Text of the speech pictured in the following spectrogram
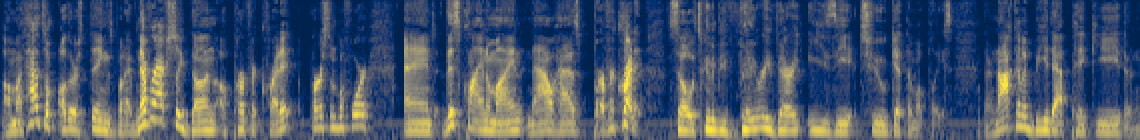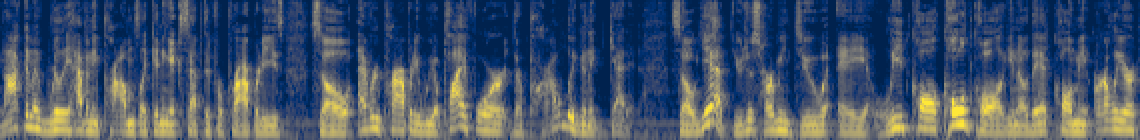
Um, I've had some other things, but I've never actually done a perfect credit person before. And this client of mine now has perfect credit. So it's going to be very, very easy to get them a place. They're not going to be that picky. They're not going to really have any problems like getting accepted for properties. So every property we apply for, they're probably going to get it. So yeah, you just heard me do a lead call, cold call. You know, they had called me earlier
